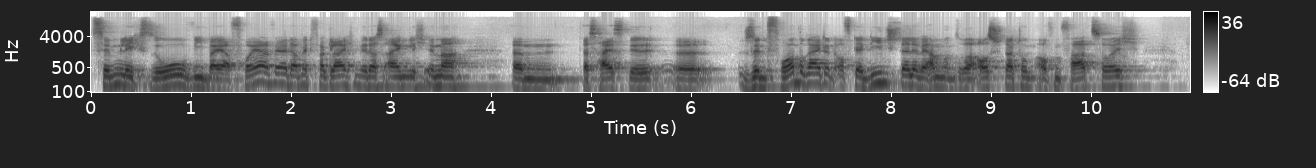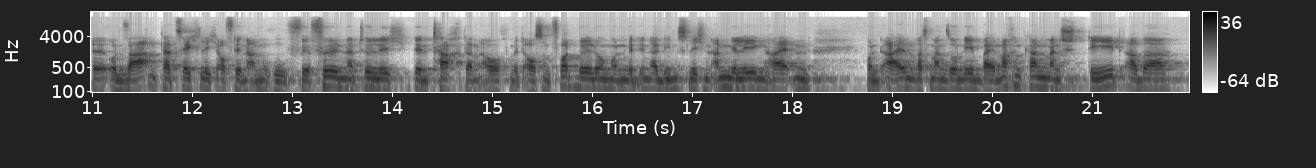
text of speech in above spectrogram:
ziemlich so wie bei der Feuerwehr. Damit vergleichen wir das eigentlich immer. Ähm, das heißt, wir äh, sind vorbereitet auf der Dienststelle. Wir haben unsere Ausstattung auf dem Fahrzeug und warten tatsächlich auf den Anruf. Wir füllen natürlich den Tag dann auch mit Aus- und Fortbildung und mit innerdienstlichen Angelegenheiten und allem, was man so nebenbei machen kann. Man steht aber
